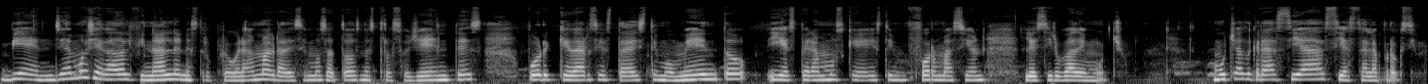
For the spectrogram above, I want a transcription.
Bien, ya hemos llegado al final de nuestro programa. Agradecemos a todos nuestros oyentes por quedarse hasta este momento y esperamos que esta información les sirva de mucho. Muchas gracias y hasta la próxima.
